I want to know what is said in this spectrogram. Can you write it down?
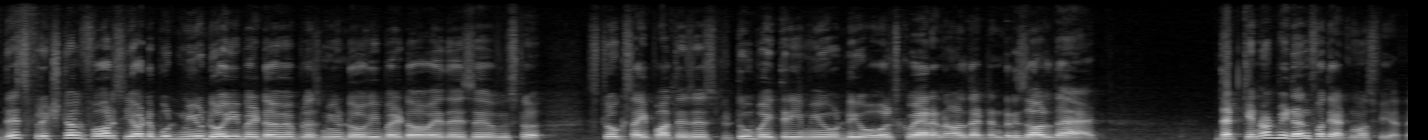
This frictional force you have to put mu dou v by dou plus mu dou v by dou y there is a Sto- Stokes hypothesis 2 by 3 mu d whole square and all that and resolve that that cannot be done for the atmosphere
